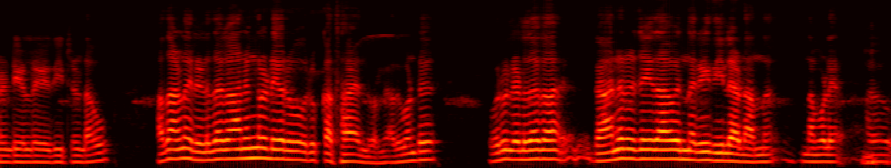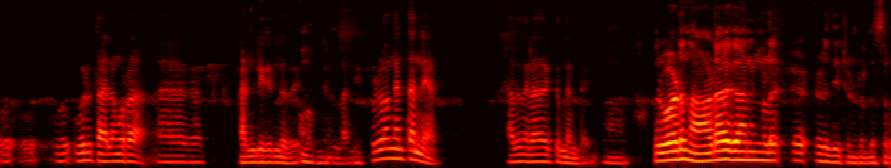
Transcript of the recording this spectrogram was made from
വേണ്ടിയുള്ള എഴുതിയിട്ടുണ്ടാവും. അതാണ് ലളിതഗാനങ്ങളുടെ ഒരു ഒരു കഥ എന്ന് പറഞ്ഞത് അതുകൊണ്ട് ഒരു ലളിത ഗാനരചയിതാവ് എന്ന രീതിയിലാണ് അന്ന് നമ്മളെ ഒരു തലമുറ കണ്ടിരുന്നത് ഇപ്പോഴും അങ്ങനെ തന്നെയാണ്. അത് നിലനിൽക്കുന്നുണ്ട്. ഒരുപാട് നാടകഗാനങ്ങൾ എഴുതിയിട്ടുണ്ടല്ലോ സർ.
